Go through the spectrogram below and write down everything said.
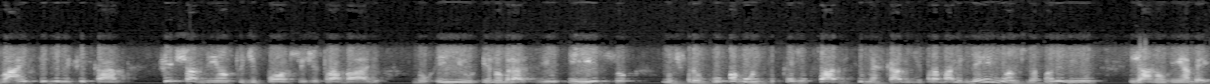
vai significar fechamento de postos de trabalho no Rio e no Brasil. E isso nos preocupa muito, porque a gente sabe que o mercado de trabalho, mesmo antes da pandemia, já não vinha bem.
